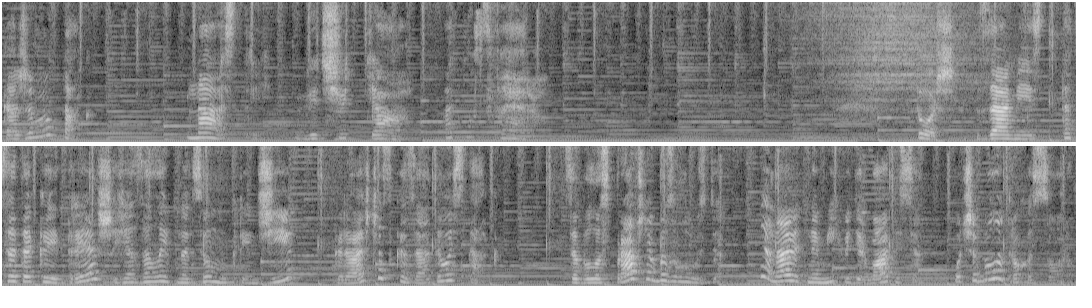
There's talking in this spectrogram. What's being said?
скажемо так: настрій, відчуття, атмосфера. Тож, замість та це такий треш, я залип на цьому крінжі, краще сказати ось так. Це було справжнє безглуздя. Я навіть не міг відірватися, хоч і було трохи сором.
